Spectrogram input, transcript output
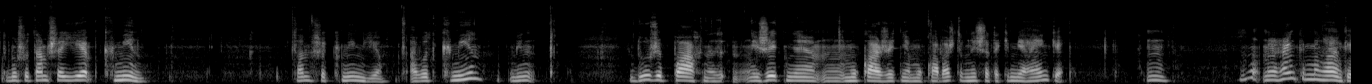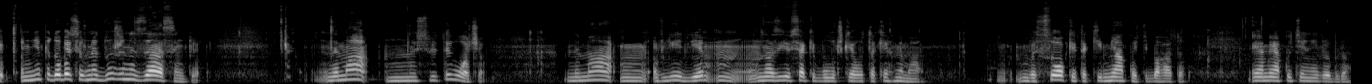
тому що там ще є кмін. Там ще кмін є. А от кмін, він дуже пахне. Житня мука, житня мука. Бачите, вони ще такі м'ягенькі. Ну, м'ягенькі-м'ягенькі. Мені подобається, вони дуже незасенькі. Нема, не світи в очі. Нема в Лідлі. У нас є всякі булочки, а от таких нема. Високі, такі м'якоті багато. Я м'якоті не люблю.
